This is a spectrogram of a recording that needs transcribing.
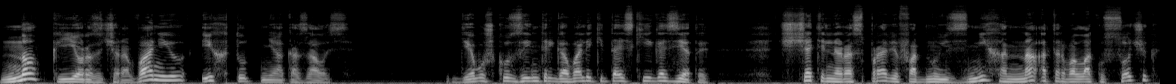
Но, к ее разочарованию, их тут не оказалось. Девушку заинтриговали китайские газеты — Тщательно расправив одну из них, она оторвала кусочек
